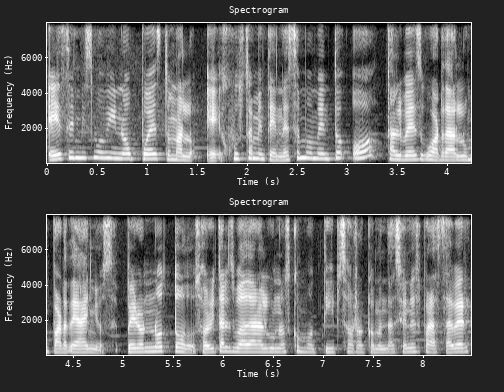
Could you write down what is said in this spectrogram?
ese mismo vino puedes tomarlo eh, justamente en ese momento o tal vez guardarlo un par de años, pero no todos. Ahorita les voy a dar algunos como tips o recomendaciones para saber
